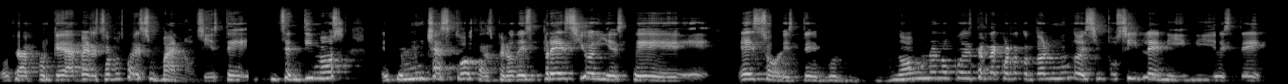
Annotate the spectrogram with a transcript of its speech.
o sea, porque, a ver, somos seres humanos y este, sentimos este, muchas cosas, pero desprecio y este, eso, este, no, uno no puede estar de acuerdo con todo el mundo, es imposible, ni, ni este,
